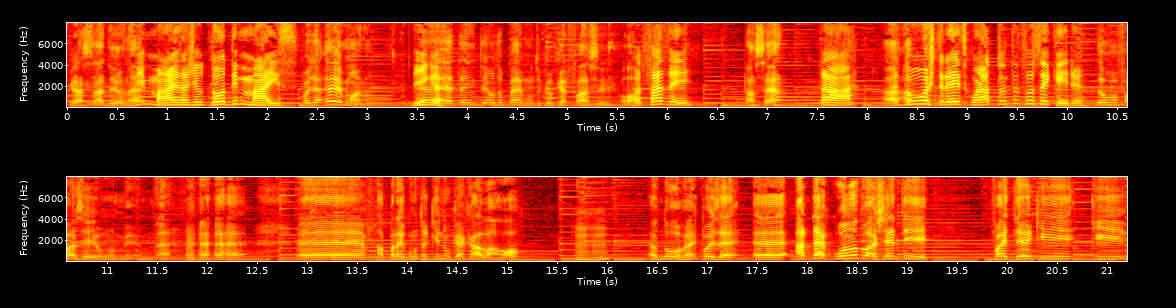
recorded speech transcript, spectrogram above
Graças a Deus, né? Demais, ajudou demais. Pois é, ei, mana. Diga. É, tem, tem outra pergunta que eu quero fazer. Ó, Pode fazer. tá certo? Tá. Ah, é duas, três, quatro, tantas você queira. Eu vou fazer uma mesmo, né? É, a pergunta que não quer calar, ó. Uhum. É novo, hein? Pois é, é, até quando a gente vai ter que, que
